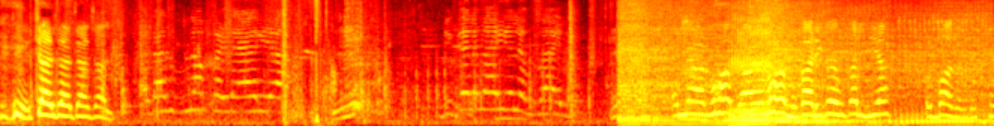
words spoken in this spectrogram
चल चल चल चल। बहुत गाड़ी गर्म कर लिया। और बादल देखे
